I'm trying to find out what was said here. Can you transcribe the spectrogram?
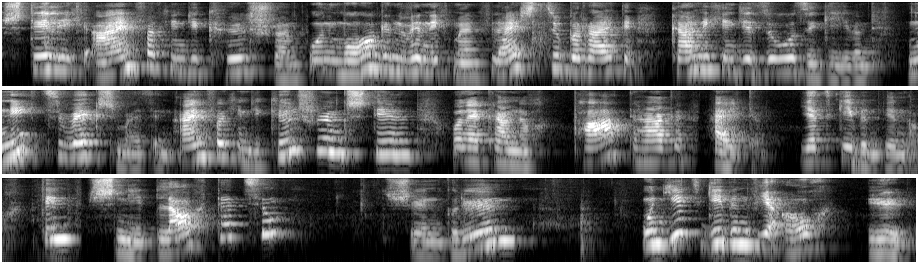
stelle ich einfach in die Kühlschrank. Und morgen, wenn ich mein Fleisch zubereite, kann ich in die Soße geben. Nichts wegschmeißen, einfach in die Kühlschrank stellen und er kann noch ein paar Tage halten. Jetzt geben wir noch den Schnittlauch dazu. Schön grün. Und jetzt geben wir auch Öl.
